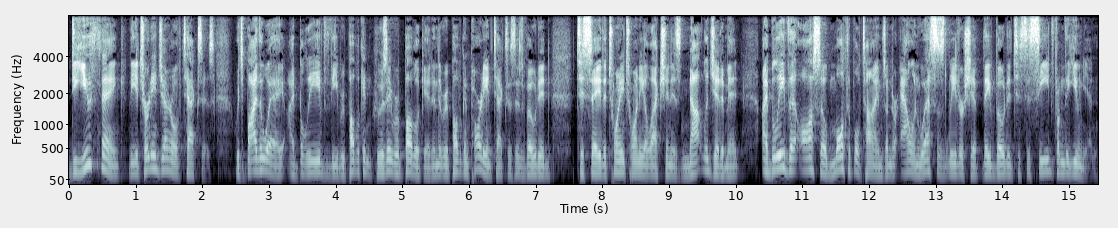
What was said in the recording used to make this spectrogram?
Do you think the Attorney General of Texas, which, by the way, I believe the Republican, who is a Republican, and the Republican Party in Texas has voted to say the 2020 election is not legitimate. I believe that also multiple times under Allen West's leadership, they voted to secede from the Union.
